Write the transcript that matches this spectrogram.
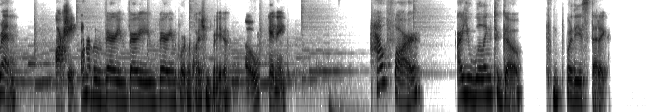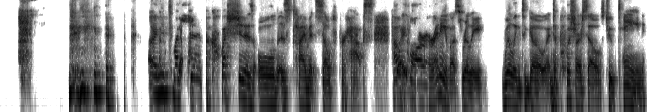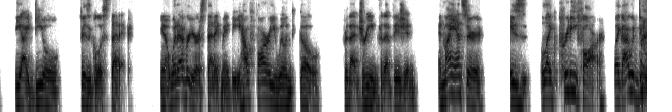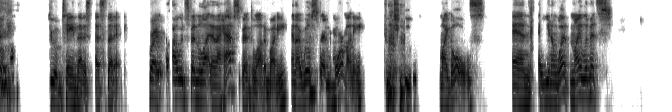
Ren, Akshi. I have a very, very, very important question for you. Oh, hit me. How far are you willing to go for the aesthetic? I need a to question, A question as old as time itself, perhaps. How Right. far are any of us really willing to go and to push ourselves to obtain the ideal physical aesthetic? You know, whatever your aesthetic may be, how far are you willing to go for that dream, for that vision? And my answer is like pretty far. Like I would do a lot to obtain that aesthetic. Right. I would spend a lot, and I have spent a lot of money, and I will spend more money to achieve my goals. And, and you know what? My limits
